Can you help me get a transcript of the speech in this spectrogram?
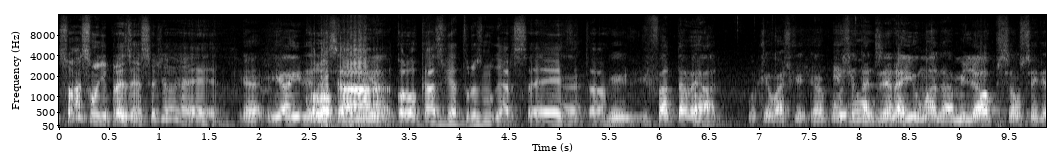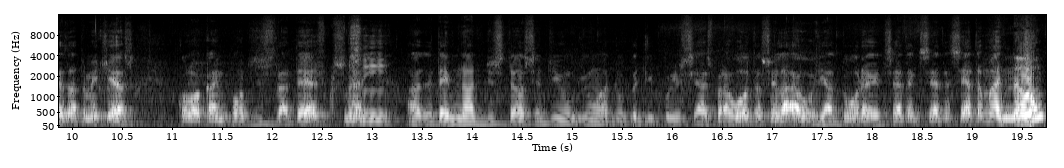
Só ação de presença já é É, e colocar, linha- colocar as viaturas no lugar certo É, e tal. e de fato estava errado. Porque eu acho que é o que É, você está dizendo aí. Uma da a melhor opção seria exatamente essa. Colocar em pontos estratégicos, né? Sim. A determinada distância de, um- de uma dupla de policiais para outra, sei lá, ou viatura, etc, etc, etc, mas não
